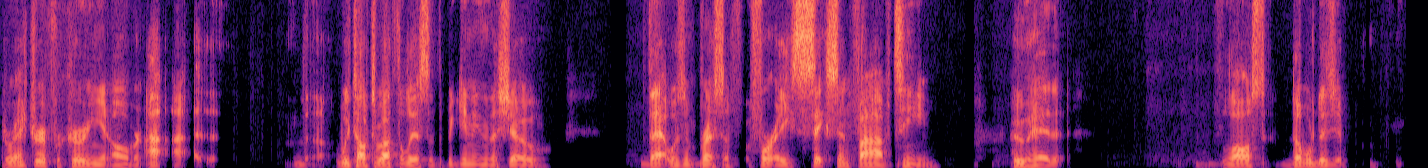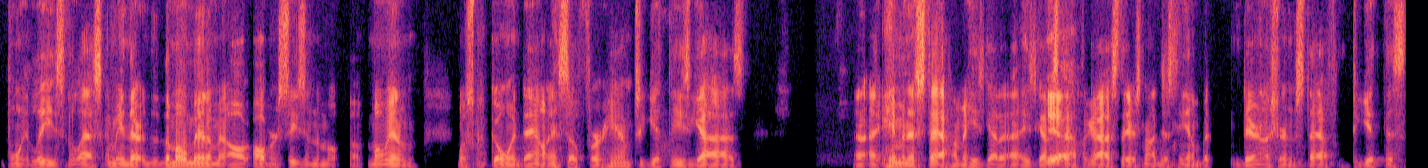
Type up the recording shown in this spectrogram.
director of recruiting at Auburn. I, I we talked about the list at the beginning of the show. That was impressive for a six and five team who had lost double digit point leads the last. I mean, the momentum in Auburn season, the mo- uh, momentum was going down, and so for him to get these guys, uh, uh him and his staff. I mean, he's got a he's got a yeah. staff of guys there. It's not just him, but Darren Usher and staff to get this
